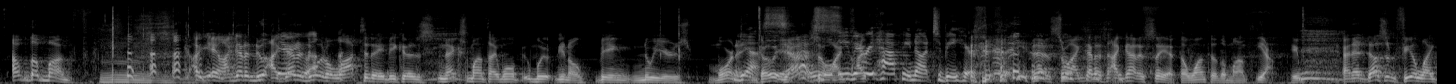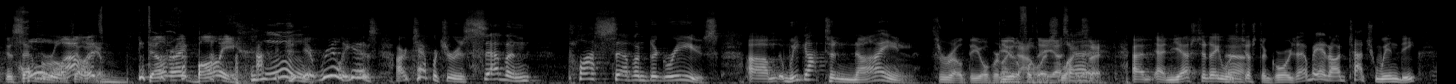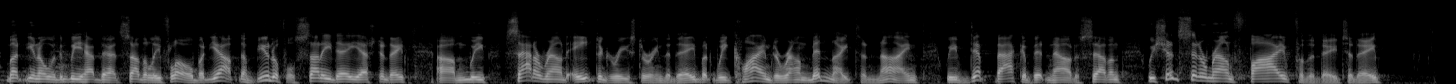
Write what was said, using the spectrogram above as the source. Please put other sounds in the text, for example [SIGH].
of the month. Mm. [LAUGHS] Again, I got to do. I got to do it a lot today because next month I won't. be, You know, being New Year's morning. Yes. Oh yeah. So we'll I, be very I, happy not to be here. [LAUGHS] yeah, so I got to. I got to say it. The month of the month. Yeah. And it doesn't feel like December. Oh wow, it's downright balmy. [LAUGHS] mm-hmm. It really is. Our temperature is seven plus seven degrees. Um, we got to nine throughout the overnight Beautiful hours. Day yesterday. And, and, yesterday was yeah. just a gorgeous. I mean, a touch windy, but you know we have that southerly flow. But yeah, a beautiful sunny day yesterday. Um, we sat around eight degrees during the day, but we climbed around midnight to nine. We've dipped back a bit now to seven. We should sit around five for the day today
